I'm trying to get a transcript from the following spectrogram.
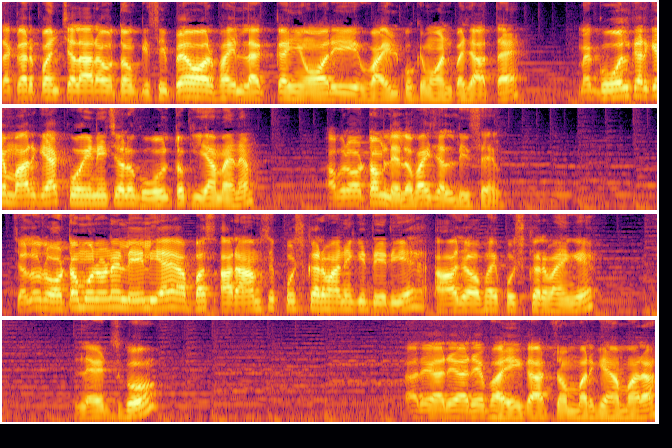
सकरपन चला रहा होता हूँ किसी पे और भाई लग कहीं और ही वाइल्ड पोकेमॉन पे जाता है। मैं गोल करके मर गया, कोई नहीं, चलो गोल तो किया मैंने। अब रोटम ले लो भाई जल्दी से। चलो रोटम उन्होंने ले लिया है, अब बस आराम से पुश करवाने की देरी है। आ जाओ भाई पुश करवाएँगे। लेट्स गो अरे अरे अरे भाई गार्चोम मर गया हमारा।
